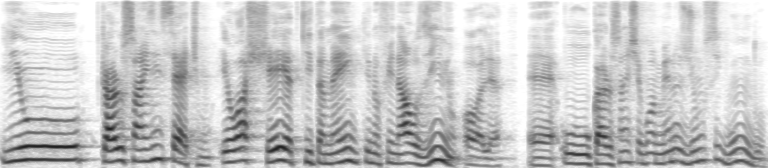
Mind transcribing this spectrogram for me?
E o Carlos Sainz em sétimo. Eu achei aqui também que no finalzinho, olha, é, o Carlos Sainz chegou a menos de um segundo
